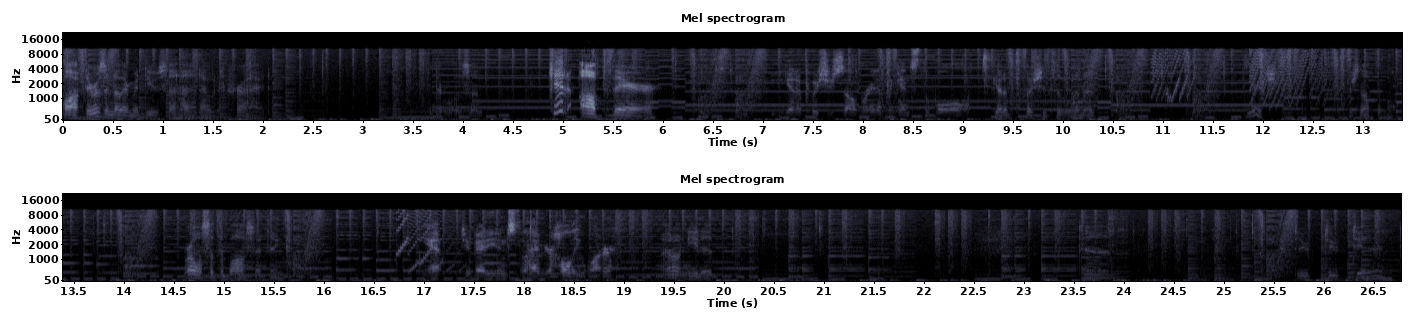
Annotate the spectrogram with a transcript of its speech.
Oh, if there was another Medusa head, I would have cried. But there wasn't. Get up there! You gotta push yourself right up against the wall. Gotta push it to the limit. Which? There's nothing. We're almost at the boss, I think. Yep, too bad you didn't still have your holy water. I don't need it. Dun. Do, do, do, do, do, do.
